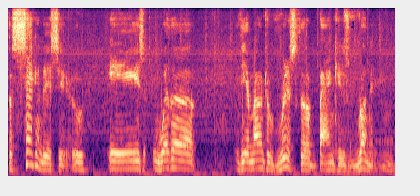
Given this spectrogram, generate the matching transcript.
The second issue is whether the amount of risk that a bank is running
